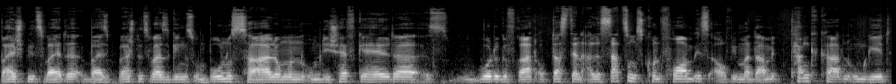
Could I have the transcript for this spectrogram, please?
Beispielsweise, beispielsweise ging es um Bonuszahlungen, um die Chefgehälter. Es wurde gefragt, ob das denn alles satzungskonform ist, auch wie man da mit Tankkarten umgeht.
